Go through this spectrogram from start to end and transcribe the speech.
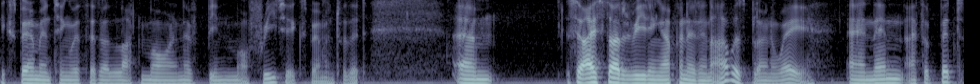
experimenting with it a lot more and have been more free to experiment with it. Um, so I started reading up on it, and I was blown away. And then I thought, but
